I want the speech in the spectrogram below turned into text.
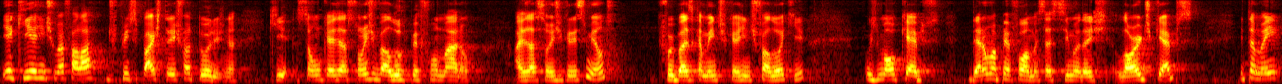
E aqui a gente vai falar dos principais três fatores, né? Que são que as ações de valor performaram as ações de crescimento, que foi basicamente o que a gente falou aqui. Os small caps deram uma performance acima das large caps e também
